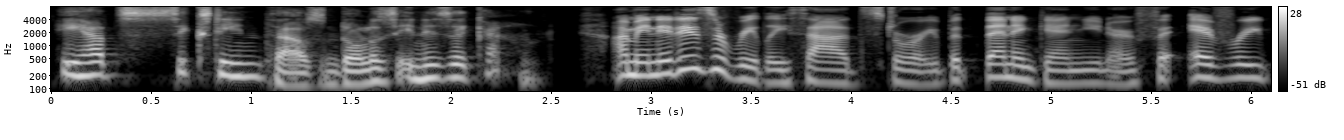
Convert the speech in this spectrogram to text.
he had $16,000 in his account. I mean, it is a really sad story, but then again, you know, for every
